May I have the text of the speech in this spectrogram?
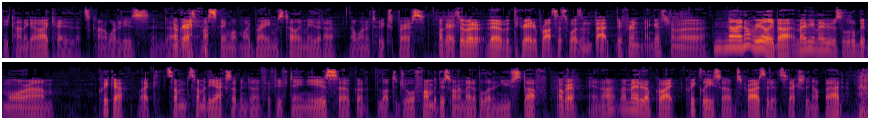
you kind of go, okay, that's kind of what it is, and uh, Okay. that must have been what my brain was telling me that I, I wanted to express. Okay, so but the but the creative process wasn't that different, I guess, from a No, not really, but maybe maybe it was a little bit more um, quicker. Like some some of the acts I've been doing for 15 years, so I've got a lot to draw from. But this one, I made up a lot of new stuff, okay. and I, I made it up quite quickly. So I'm surprised that it's actually not bad.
